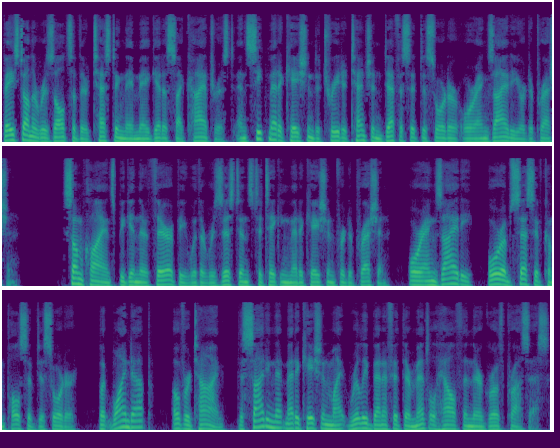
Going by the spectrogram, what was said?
Based on the results of their testing, they may get a psychiatrist and seek medication to treat attention deficit disorder or anxiety or depression. Some clients begin their therapy with a resistance to taking medication for depression, or anxiety, or obsessive compulsive disorder, but wind up, over time, deciding that medication might really benefit their mental health and their growth process.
